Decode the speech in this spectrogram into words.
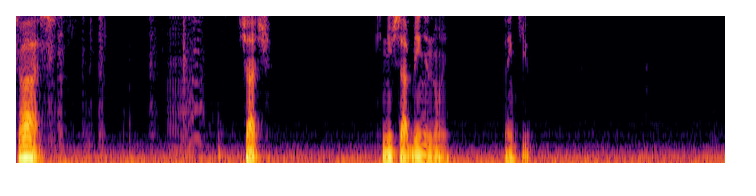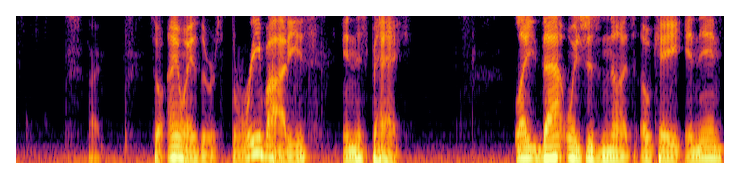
Shush. Shush. Can you stop being annoying? Thank you. All right. So, anyways, there was three bodies in this bag. Like that was just nuts. Okay, and then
